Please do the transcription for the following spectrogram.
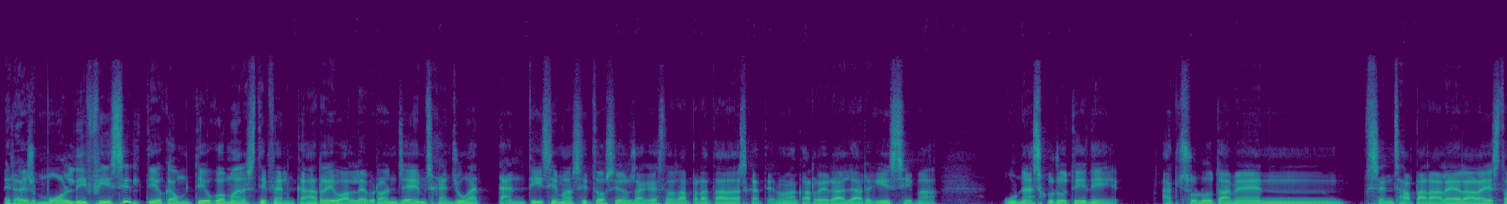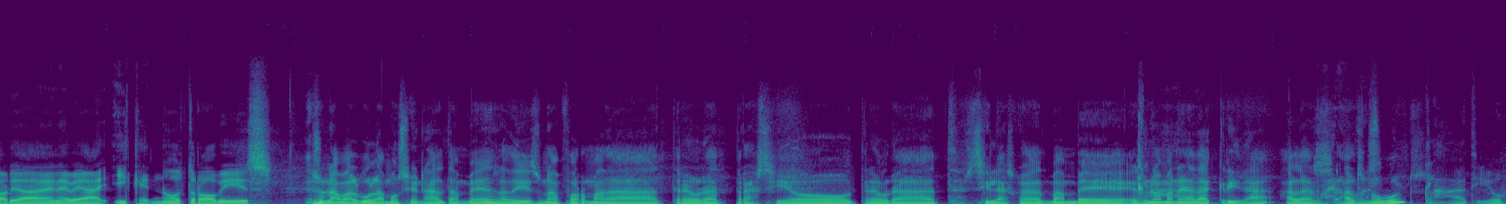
però és molt difícil, tio, que un tio com el Stephen Curry o el LeBron James, que han jugat tantíssimes situacions d'aquestes apretades, que tenen una carrera llarguíssima, un escrutini absolutament sense paral·lel a la història de la NBA i que no trobis... És una vàlvula emocional, també? És a dir, és una forma de treure't pressió, treure't... Si les coses van bé... És una manera de cridar a les, Bueno, als és- núvols? Clar, tio.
